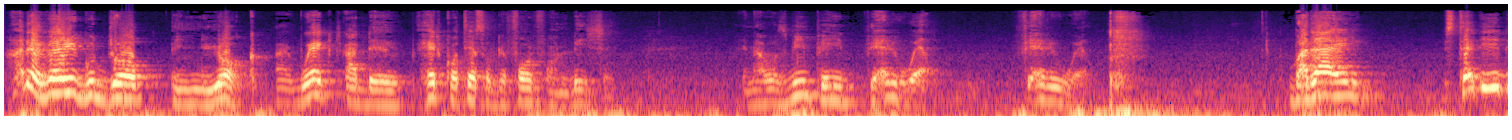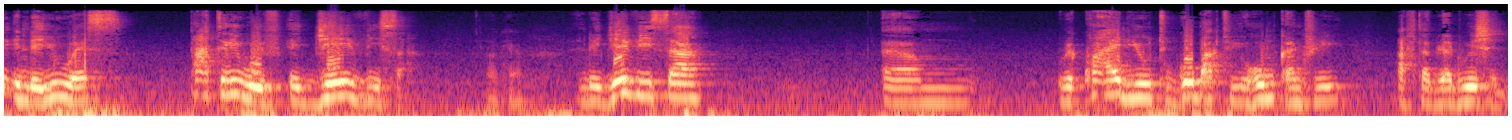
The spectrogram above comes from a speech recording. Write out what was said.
Had a very good job in New York. I worked at the headquarters of the Ford Foundation, and I was being paid very well, very well. But I studied in the U.S. partly with a J visa. Okay. And the J visa um, required you to go back to your home country after graduation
